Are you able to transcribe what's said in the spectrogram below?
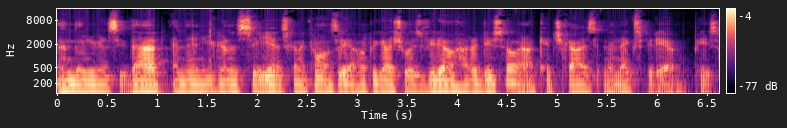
and then you're gonna see that and then you're gonna see yeah it's gonna come on so yeah i hope you guys enjoy this video how to do so and i'll catch you guys in the next video peace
